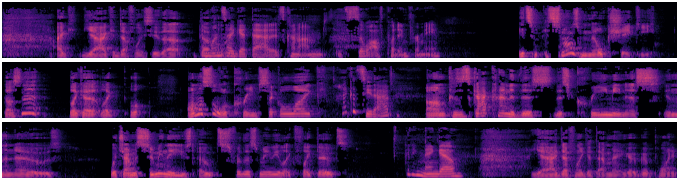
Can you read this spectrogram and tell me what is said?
I yeah, I could definitely see that. and once I get that, it's kind of it's so off-putting for me. it's it smells milkshakey, doesn't it? Like a like almost a little creamsicle like. I could see that. Um, because it's got kind of this this creaminess in the nose, which I'm assuming they used oats for this, maybe like flaked oats. Getting mango. Yeah, I definitely get that mango. Good point.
